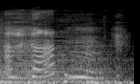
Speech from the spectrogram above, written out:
Uh-huh.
